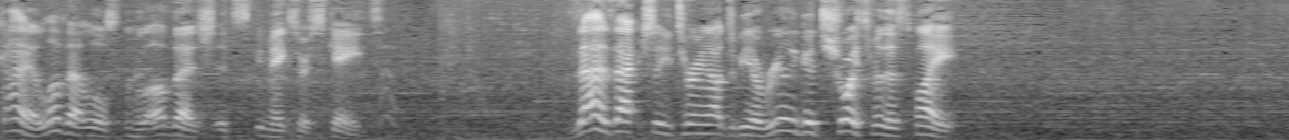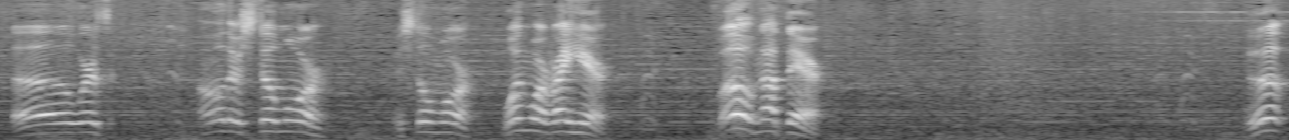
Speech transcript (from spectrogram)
God, I love that little... love that it makes her skate. That is actually turning out to be a really good choice for this fight. Oh, uh, where's... Oh, there's still more. There's still more. One more right here. Whoa, not there. Oop.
